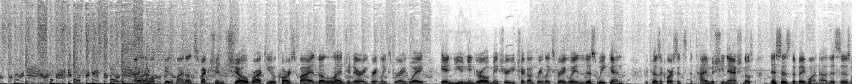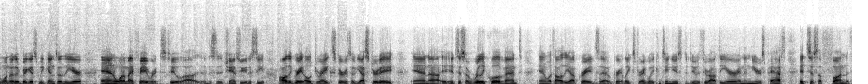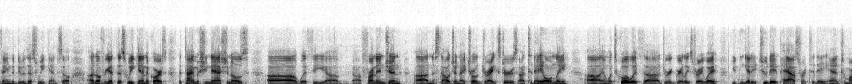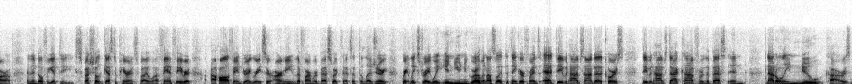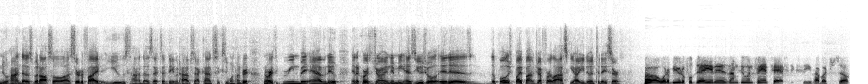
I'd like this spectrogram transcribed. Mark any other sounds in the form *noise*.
Hey, welcome to the Final Inspection Show, brought to you, of course, by the legendary Great Lakes Dragway in Union Grove. Make sure you check out Great Lakes Dragway this weekend because, of course, it's the Time Machine Nationals. This is the big one. Uh, this is one of the biggest weekends of the year and one of my favorites, too. Uh, this is a chance for you to see all the great old dragsters of yesterday, and uh, it, it's just a really cool event. And with all the upgrades that Great Lakes Dragway continues to do throughout the year and in years past, it's just a fun thing to do this weekend. So uh, don't forget this weekend, of course, the Time Machine Nationals uh, with the uh, uh, front engine uh, Nostalgia Nitro Dragsters uh, today only. Uh, and what's cool with Great Lakes Dragway, you can get a two-day pass for today and tomorrow. And then don't forget the special guest appearance by a fan favorite, a Hall of Fame drag racer, Arnie the Farmer Beswick. That's at the legendary Great Lakes Dragway in Union Grove. And also like to thank our friends at David Hobbs Honda, of course, davidhobbs.com for the best and not only new cars, new Hondas, but also uh, certified used Hondas. That's at davidhobbs.com, 6100 North Green Bay Avenue. And of course, joining me as usual, it is the Polish pipe bomb, Jeff Orloski. How you doing today, sir? Oh, what a beautiful day it is! I'm doing fantastic. Steve, how about yourself?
